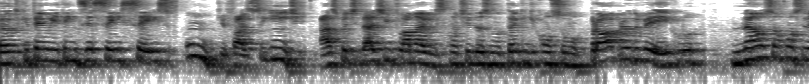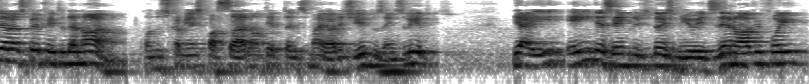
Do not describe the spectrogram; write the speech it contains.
Tanto que tem o item 16.6.1, que faz o seguinte: as quantidades de inflamáveis contidas no tanque de consumo próprio do veículo não são consideradas para efeito da norma, quando os caminhões passaram a ter tanques maiores de 200 litros. E aí, em dezembro de 2019, foi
